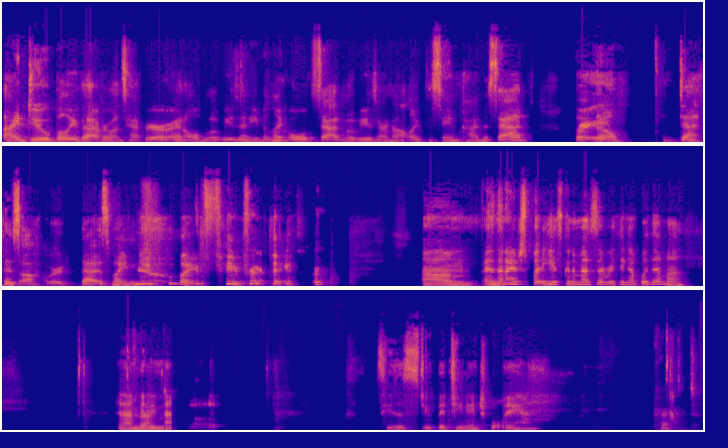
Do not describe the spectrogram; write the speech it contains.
I do believe that everyone's happier in old movies, and even like old sad movies are not like the same kind of sad. But Right. no, death is awkward. That is my new my favorite thing. ever. um, and then I just put he's gonna mess everything up with Emma. And I'm gonna be mad about it. He's a stupid teenage boy. Correct.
